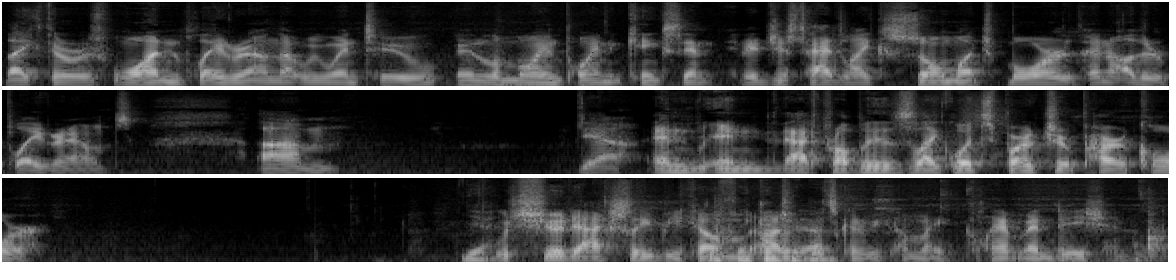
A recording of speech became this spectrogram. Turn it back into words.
Like there was one playground that we went to in Lemoine Point in Kingston, and it just had like so much more than other playgrounds. Um, yeah, and and that probably is like what sparked your parkour, Yeah. which should actually become. Definitely I mean, contribute. that's going to become my clamp mendation.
